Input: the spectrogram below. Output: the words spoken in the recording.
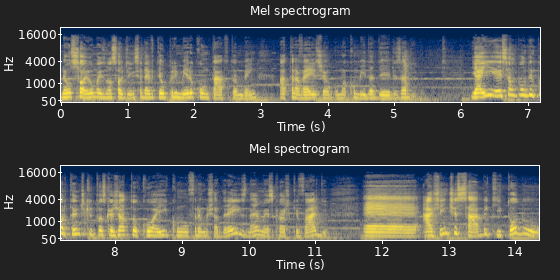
não só eu, mas nossa audiência deve ter o primeiro contato também através de alguma comida deles ali. E aí, esse é um ponto importante que o Tosca já tocou aí com o frango xadrez, né? Mas que eu acho que vale. É, a gente sabe que todo,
